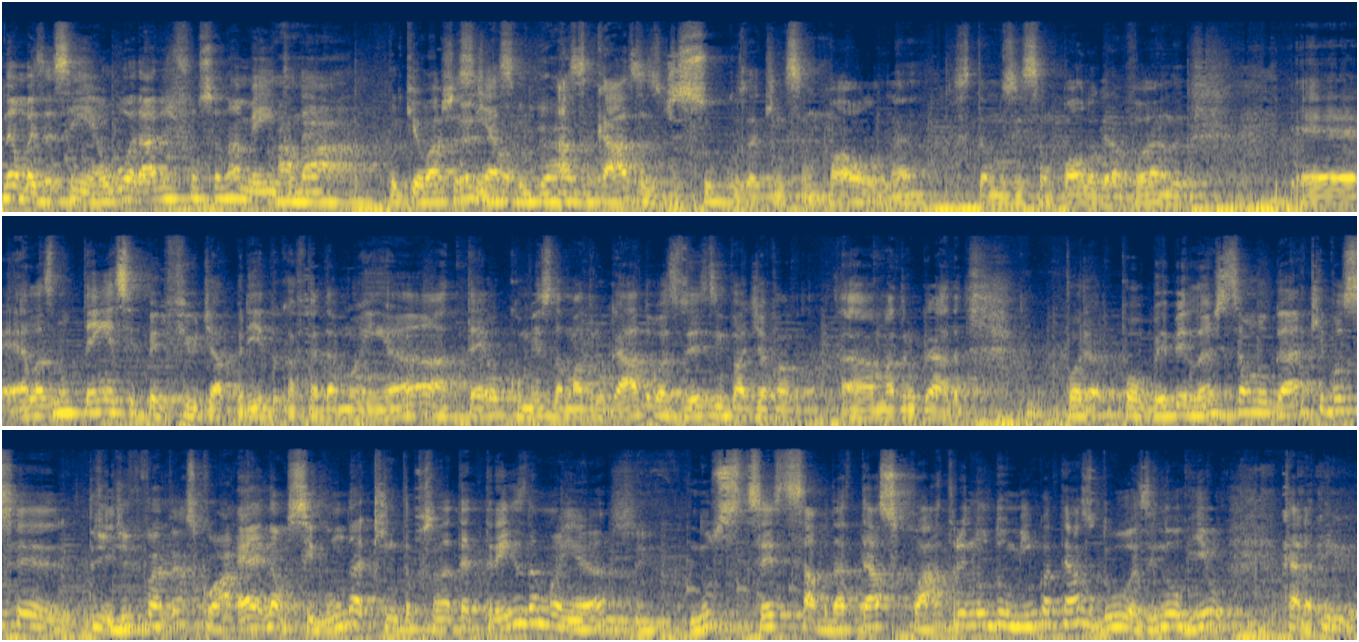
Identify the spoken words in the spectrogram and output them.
Não, mas assim, é o horário de funcionamento, Ah, né? Porque eu acho até assim, as, as casas de sucos aqui em São Paulo, né? Estamos em São Paulo gravando. é, elas não têm esse perfil de abrir do café da manhã até o começo da madrugada, ou às vezes invadir a, a madrugada. Por, pô, o Bebê Lanches é um lugar que você. Tem dia que vai até as quatro. É, não, segunda a quinta funciona até três da manhã, Sim. no sexta e sábado até as quatro e no domingo até as duas. E no Rio, cara, tem-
